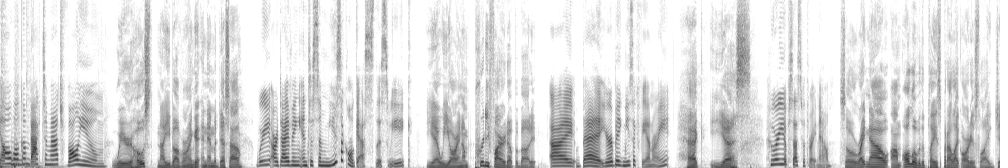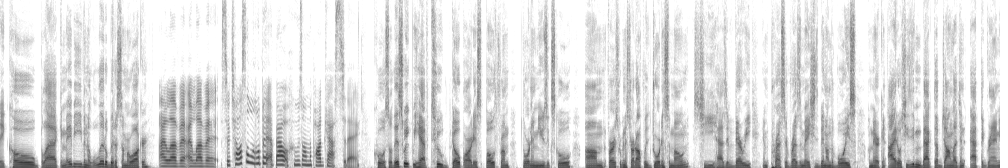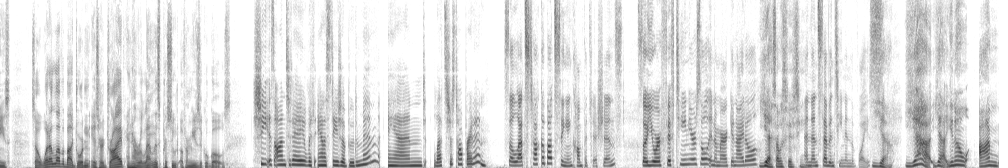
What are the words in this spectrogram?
Hey y'all, welcome back to Match Volume. We're your hosts, Naib Alvarenga and Emma Dessau. We are diving into some musical guests this week. Yeah, we are, and I'm pretty fired up about it. I bet you're a big music fan, right? Heck yes. Who are you obsessed with right now? So right now, I'm all over the place, but I like artists like J. Cole, Black, and maybe even a little bit of Summer Walker. I love it. I love it. So tell us a little bit about who's on the podcast today. Cool. So this week we have two dope artists, both from Thornton Music School. Um, first, we're going to start off with Jordan Simone. She has a very impressive resume. She's been on The Voice, American Idol. She's even backed up John Legend at the Grammys. So, what I love about Jordan is her drive and her relentless pursuit of her musical goals. She is on today with Anastasia Budeman, and let's just hop right in. So let's talk about singing competitions. So you were 15 years old in American Idol Yes, I was 15. and then 17 in The Voice. yeah. Yeah, yeah. You know, I'm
